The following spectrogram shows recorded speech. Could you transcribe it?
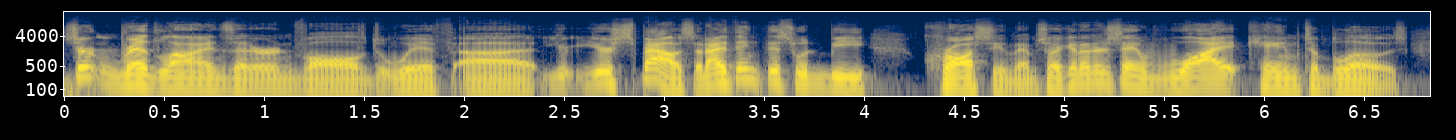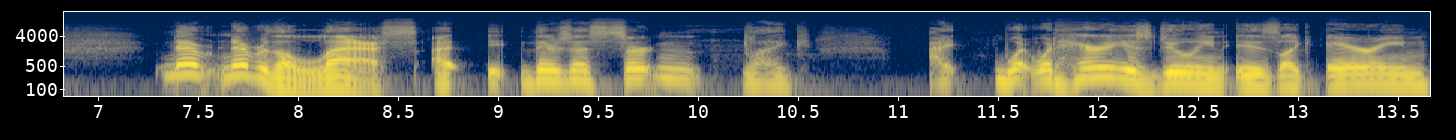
certain red lines that are involved with uh, your, your spouse, and I think this would be crossing them. So I can understand why it came to blows. Never, nevertheless, I, it- there's a certain like, I what what Harry is doing is like airing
